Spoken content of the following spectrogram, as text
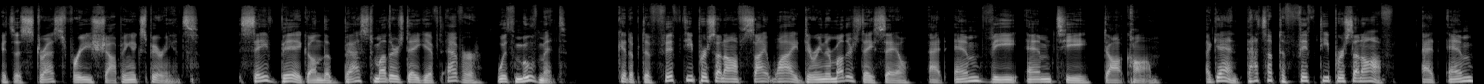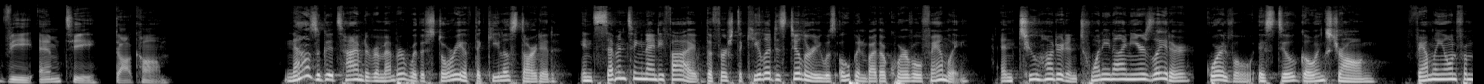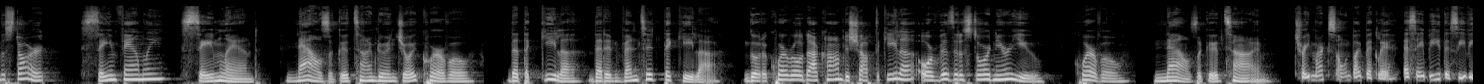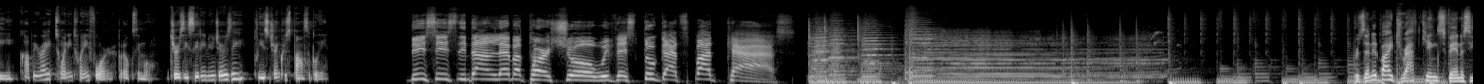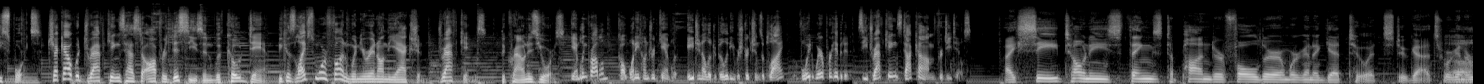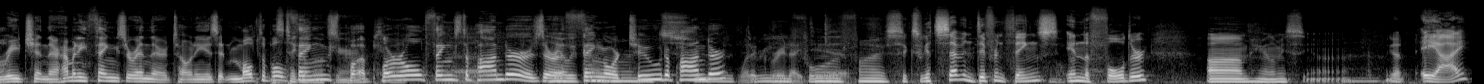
it's a stress free shopping experience. Save big on the best Mother's Day gift ever with Movement. Get up to 50% off site wide during their Mother's Day sale at MVMT.com. Again, that's up to 50% off at MVMT.com. Now's a good time to remember where the story of tequila started. In 1795, the first tequila distillery was opened by the Cuervo family. And 229 years later, Cuervo is still going strong. Family owned from the start, same family, same land. Now's a good time to enjoy Cuervo, the tequila that invented tequila. Go to Cuervo.com to shop tequila or visit a store near you. Cuervo, now's a good time. Trademarks owned by Becle, SAB the CV. Copyright 2024. Proximo. Jersey City, New Jersey. Please drink responsibly. This is the Dan Le Batard Show with the Stugotz Podcast. Presented by DraftKings Fantasy Sports. Check out what DraftKings has to offer this season with code DAN because life's more fun when you're in on the action. DraftKings, the crown is yours. Gambling problem? Call 1 800 Gambler. Age and eligibility restrictions apply. Void where prohibited. See DraftKings.com for details. I see Tony's things to ponder folder, and we're going to get to it, Stugotz. We're going to reach in there. How many things are in there, Tony? Is it multiple Let's a things, here. pl- a plural things to ponder, or is there Yeah, a thing or one, two to ponder? two, three, four, five, six. We got seven different things in the folder. Um, here, let me see. Uh, we got AI?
